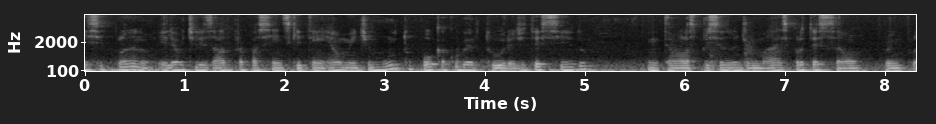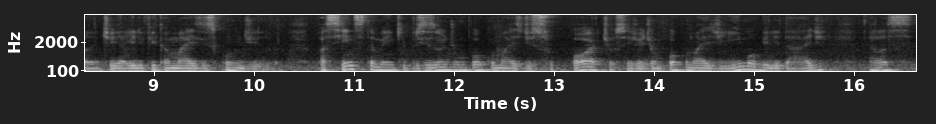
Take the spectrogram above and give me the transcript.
Esse plano ele é utilizado para pacientes que têm realmente muito pouca cobertura de tecido, então elas precisam de mais proteção para o implante e aí ele fica mais escondido. Pacientes também que precisam de um pouco mais de suporte, ou seja, de um pouco mais de imobilidade, elas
